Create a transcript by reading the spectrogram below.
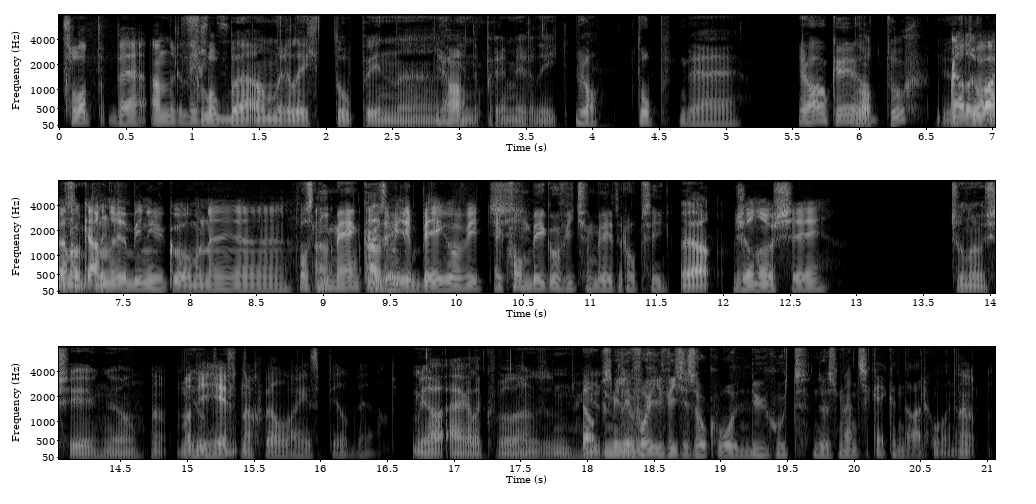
Flop bij Anderlecht. Flop bij Anderlecht, top in, eh, Ja. in de Premier League. Top. Bij... Ja, oké. ja. Wat toch? Ja, er waren ook anderen binnengekomen. Hè. Eh, Het was niet mijn keuze. Asmir Begovic, Ik vond Begovic een betere optie. Ja, John O'Shea. John O'Shea, ja. Ja, maar die heeft nog wel wat gespeeld bij Antwerpen. Ja, eigenlijk wel. Hè. Zo'n Ja, huurspeler. Milivojevic is ook gewoon nu goed, dus mensen kijken daar gewoon naar. Ja.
